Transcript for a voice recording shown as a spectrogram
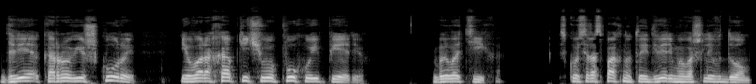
две коровьи шкуры и вороха птичьего пуху и перьев. Было тихо. Сквозь распахнутые двери мы вошли в дом,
